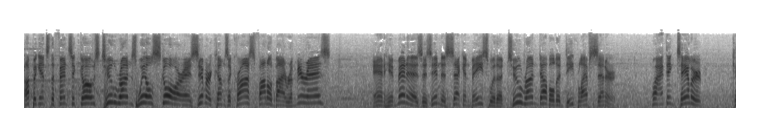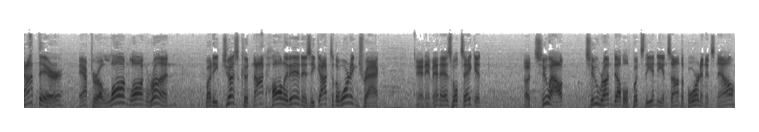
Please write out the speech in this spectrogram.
Up against the fence it goes. Two runs will score as Zimmer comes across, followed by Ramirez. And Gimenez is into second base with a two run double to deep left center. Well, I think Taylor got there after a long, long run, but he just could not haul it in as he got to the warning track. And Gimenez will take it. A two out two run double puts the Indians on the board, and it's now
